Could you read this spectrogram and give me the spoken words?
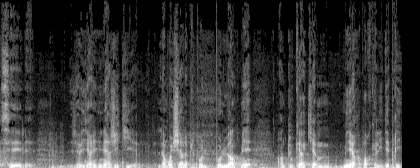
c'est mm-hmm. dire, une énergie qui est la moins chère, la plus polluante, mais en tout cas qui a un meilleur rapport qualité-prix,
